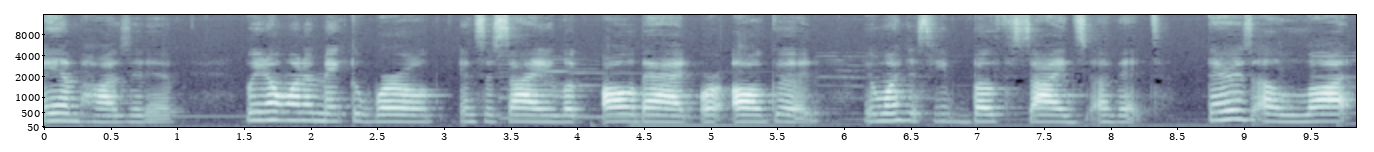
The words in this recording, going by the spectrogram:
and positive. We don't want to make the world and society look all bad or all good. We want to see both sides of it. There is a lot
